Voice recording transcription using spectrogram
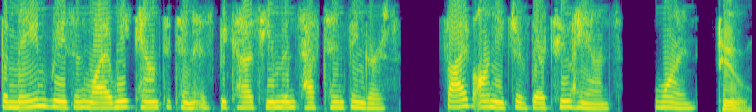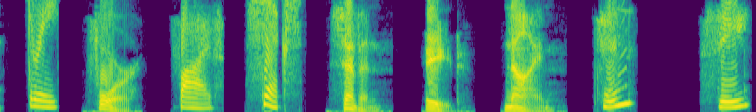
the main reason why we count to 10 is because humans have 10 fingers. 5 on each of their two hands. 1, Two. 3, Four. 5, 6 Seven. Eight. Nine. 10? See?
